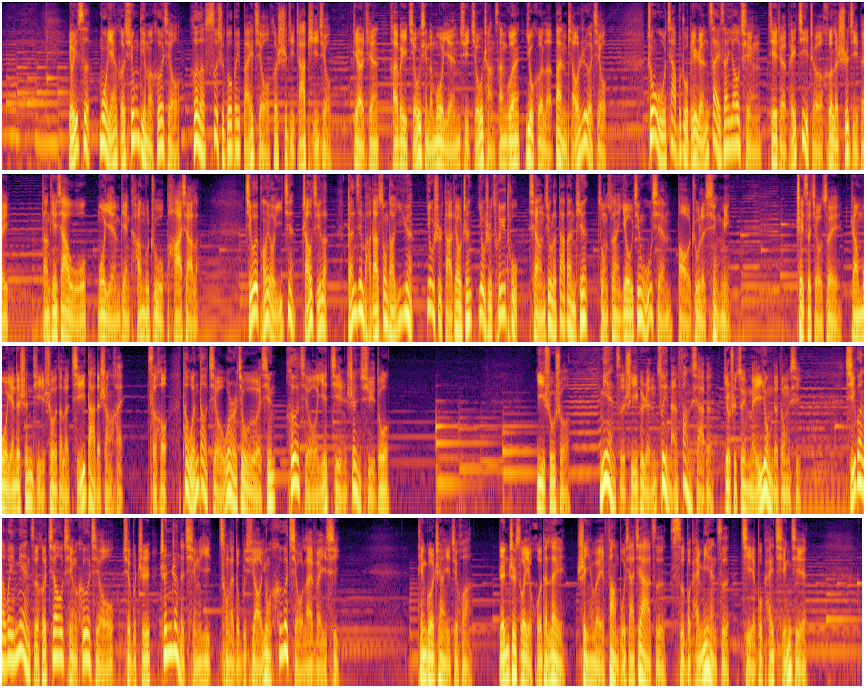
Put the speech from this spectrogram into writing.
有一次，莫言和兄弟们喝酒。喝了四十多杯白酒和十几扎啤酒，第二天还未酒醒的莫言去酒厂参观，又喝了半瓢热酒。中午架不住别人再三邀请，接着陪记者喝了十几杯。当天下午，莫言便扛不住趴下了。几位朋友一见着急了，赶紧把他送到医院，又是打吊针，又是催吐，抢救了大半天，总算有惊无险保住了性命。这次酒醉让莫言的身体受到了极大的伤害，此后他闻到酒味儿就恶心，喝酒也谨慎许多。一书说。面子是一个人最难放下的，又是最没用的东西。习惯了为面子和交情喝酒，却不知真正的情谊从来都不需要用喝酒来维系。听过这样一句话：人之所以活得累，是因为放不下架子，撕不开面子，解不开情结。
